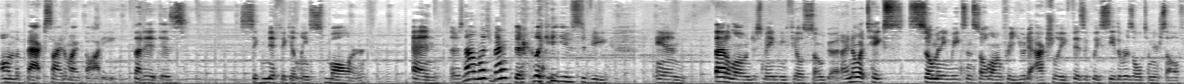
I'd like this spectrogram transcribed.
on the back side of my body that it is significantly smaller and there's not much back there like it used to be and that alone just made me feel so good. I know it takes so many weeks and so long for you to actually physically see the result on yourself,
